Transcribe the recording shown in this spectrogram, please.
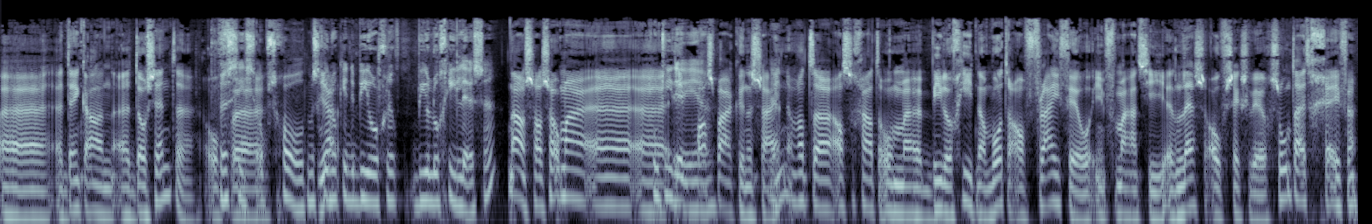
Uh, denk aan uh, docenten. Of, Precies, uh, op school. Misschien ja. ook in de biologie, biologielessen. Nou, het zal zomaar idee, inpasbaar ja. kunnen zijn. Ja. Want als het gaat om biologie, dan wordt er al vrij veel informatie en les over seksuele gezondheid gegeven.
